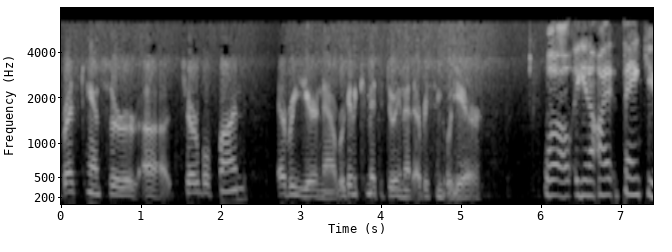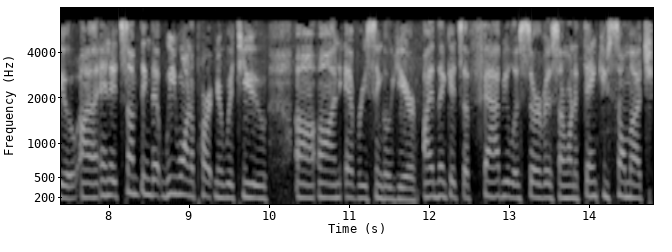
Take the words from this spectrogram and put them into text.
breast cancer uh, charitable fund every year now. We're going to commit to doing that every single year. Well, you know, I thank you, uh, and it's something that we want to partner with you uh, on every single year. I think it's a fabulous service. I want to thank you so much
